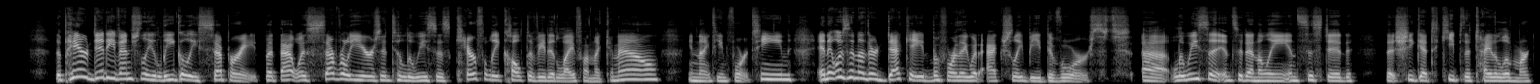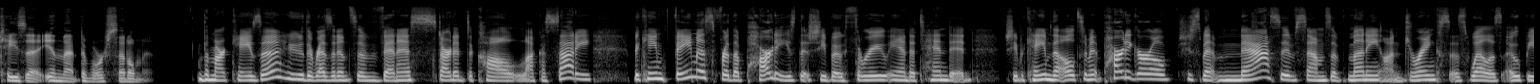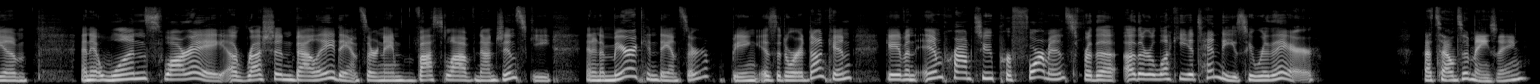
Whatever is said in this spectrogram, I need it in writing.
The pair did eventually legally separate, but that was several years into Luisa's carefully cultivated life on the canal in 1914, and it was another decade before they would actually be divorced. Uh, Luisa, incidentally, insisted that she get to keep the title of Marchesa in that divorce settlement. The Marchesa, who the residents of Venice started to call La Casati, became famous for the parties that she both threw and attended. She became the ultimate party girl. She spent massive sums of money on drinks as well as opium. And at one soiree, a Russian ballet dancer named Vaslav Nijinsky and an American dancer, being Isadora Duncan, gave an impromptu performance for the other lucky attendees who were there. That sounds amazing.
